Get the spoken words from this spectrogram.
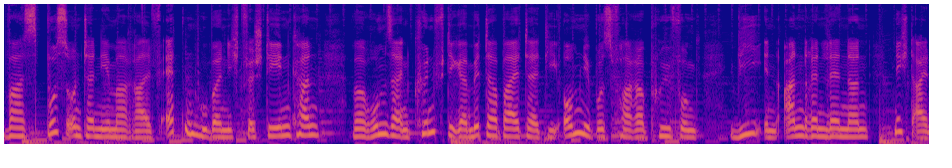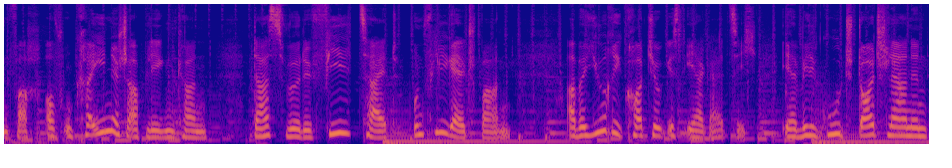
Was Busunternehmer Ralf Ettenhuber nicht verstehen kann, warum sein künftiger Mitarbeiter die Omnibusfahrerprüfung wie in anderen Ländern nicht einfach auf Ukrainisch ablegen kann. Das würde viel Zeit und viel Geld sparen. Aber Juri Kotjuk ist ehrgeizig. Er will gut Deutsch lernen,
